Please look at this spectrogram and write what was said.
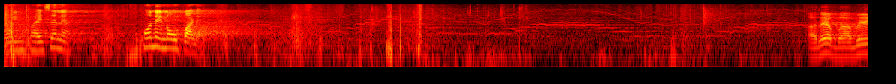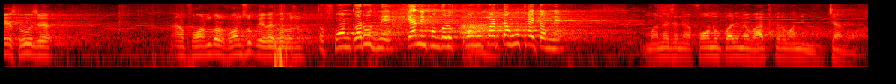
મોહિનભાઈ છે ને ફોને ન ઉપાડે. અરે ભાભી શું છે? આ ફોન પર ફોન શું કર્યા કરો છો? તો ફોન કરું જ ને. ક્યાં નહીં ફોન કરું? ફોન ઉપાડતા શું થાય તમને? મને છે ને ફોન ઉપાડીને વાત કરવાની મજા ન આવે.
